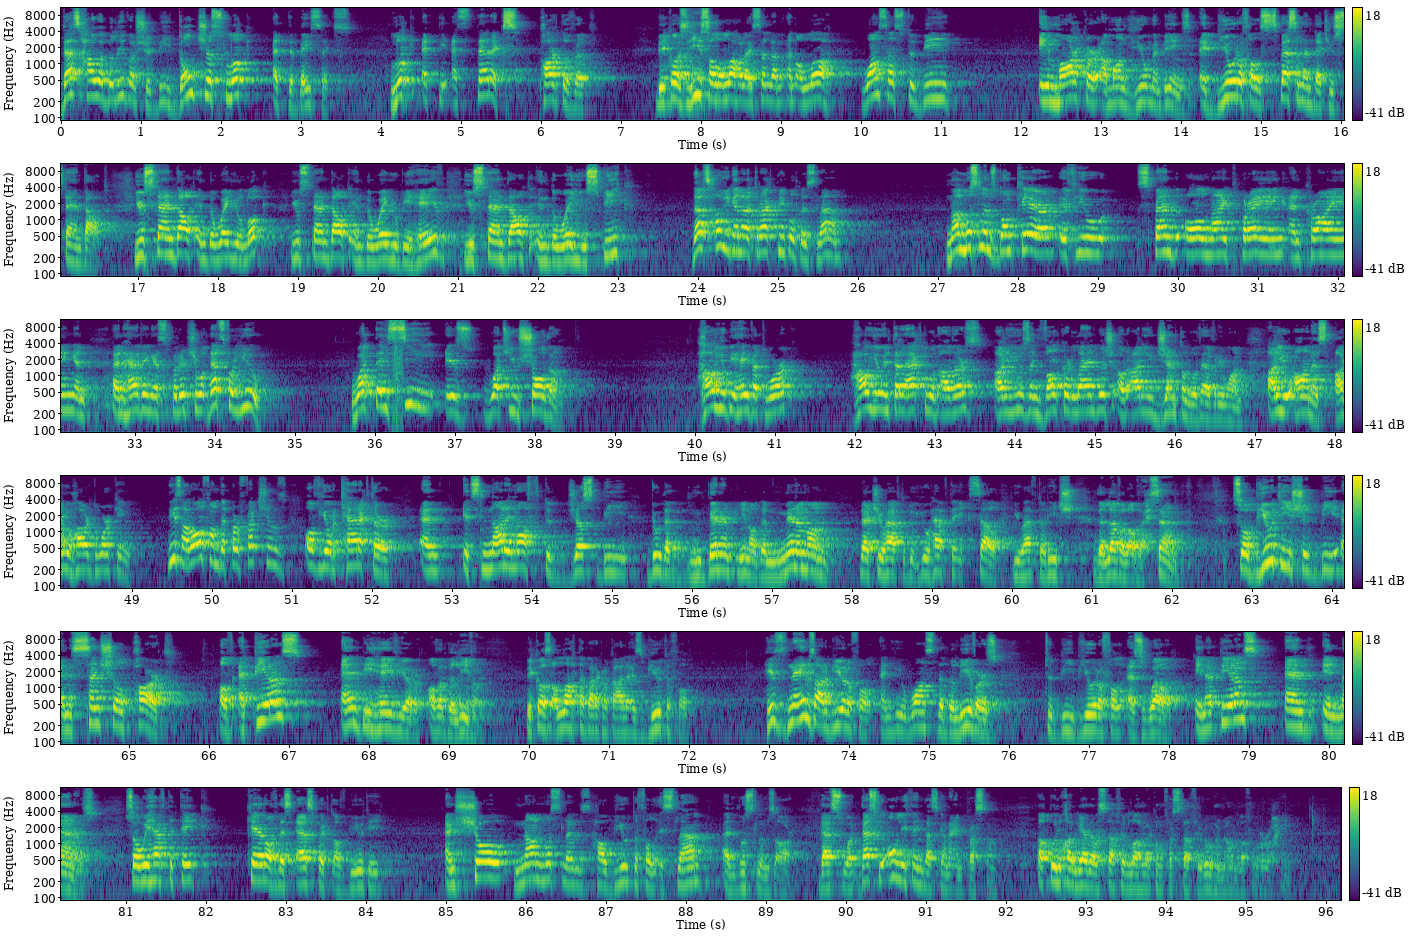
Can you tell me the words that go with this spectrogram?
That's how a believer should be. Don't just look at the basics. Look at the aesthetics part of it. Because He, Sallallahu Alaihi Wasallam, and Allah wants us to be a marker among human beings, a beautiful specimen that you stand out. You stand out in the way you look, you stand out in the way you behave, you stand out in the way you speak. That's how you're going to attract people to Islam. Non Muslims don't care if you spend all night praying and crying and, and having a spiritual, that's for you. What they see is what you show them. How you behave at work, how you interact with others. Are you using vulgar language or are you gentle with everyone? Are you honest? Are you hardworking? These are all from the perfections of your character, and it's not enough to just be do the you know the minimum that you have to do. You have to excel. You have to reach the level of ihsan. So beauty should be an essential part of appearance and behavior of a believer. Because Allah Ta'ala is beautiful. His names are beautiful, and He wants the believers to be beautiful as well, in appearance and in manners. So we have to take care of this aspect of beauty and show non-Muslims how beautiful Islam and Muslims are. That's what that's the only thing that's going to impress them. أقول قولي هذا واستغفر الله لكم فاستغفروه انه الغفور الرحيم.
